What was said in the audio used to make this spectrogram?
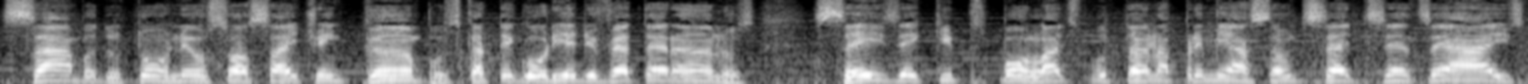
Sábado, torneio site em Campos, categoria de veteranos. Seis equipes por lá disputando a premiação de 700 reais.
